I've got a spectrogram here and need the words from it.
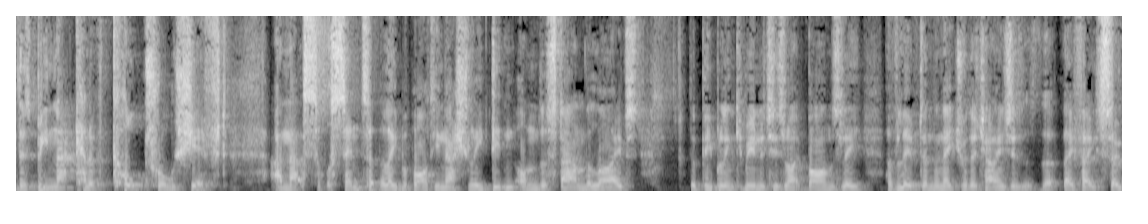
there's been that kind of cultural shift and that sort of sense that the Labour Party nationally didn't understand the lives that people in communities like Barnsley have lived and the nature of the challenges that they face. So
